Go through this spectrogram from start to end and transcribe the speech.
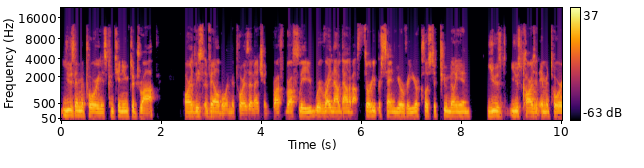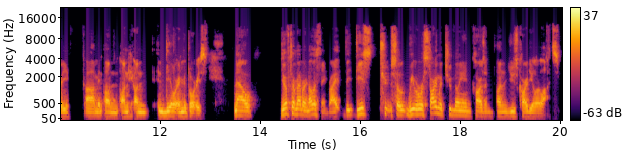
used inventory is continuing to drop, or at least available inventory, as I mentioned. Rough, roughly, we're right now down about 30% year over year, close to 2 million used, used cars in inventory, um, on, on, on in dealer inventories. Now, you have to remember another thing, right? The, these two, so we were starting with 2 million cars on, on used car dealer lots.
